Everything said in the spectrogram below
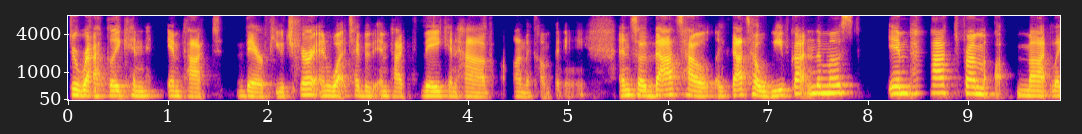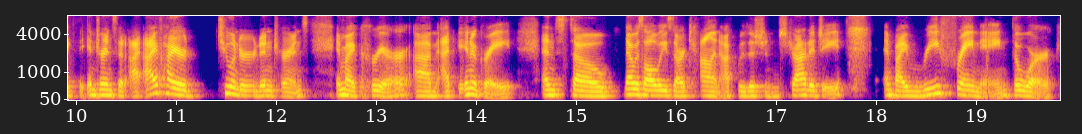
directly can impact their future and what type of impact they can have on the company. And so that's how like that's how we've gotten the most impact from uh, my like the interns that I, have hired 200 interns in my career um, at Integrate, and so that was always our talent acquisition strategy. And by reframing the work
